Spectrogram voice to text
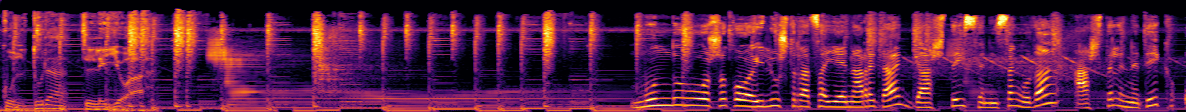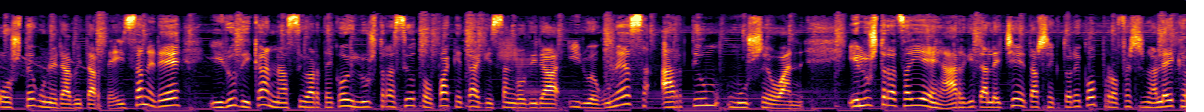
Kultura leioa. Mundu osoko ilustratzaileen harreta gazteizen izango da astelenetik ostegunera bitarte. Izan ere, irudika nazioarteko ilustrazio topaketak izango dira hiru egunez Artium Museoan. Ilustratzaile argitaletxe eta sektoreko profesionalek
